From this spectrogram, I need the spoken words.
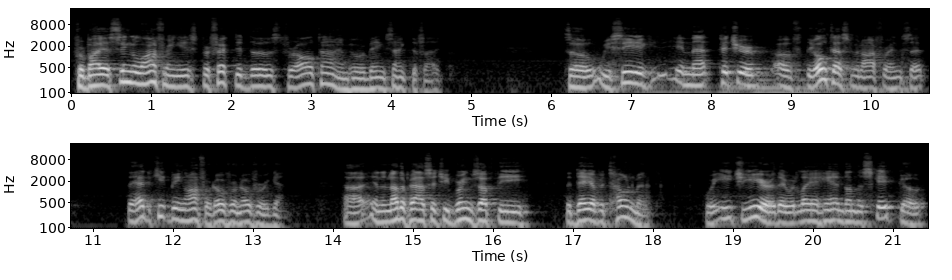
For by a single offering he has perfected those for all time who are being sanctified. So we see in that picture of the Old Testament offerings that they had to keep being offered over and over again. Uh, in another passage, he brings up the, the Day of Atonement, where each year they would lay a hand on the scapegoat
